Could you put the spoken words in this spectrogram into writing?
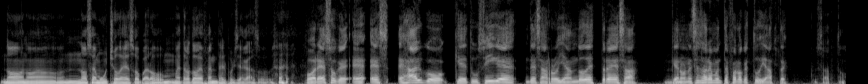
no, no, no sé mucho de eso, pero me trato de defender por si acaso. Por eso que es, es, es algo que tú sigues desarrollando destreza, que no necesariamente fue lo que estudiaste, Exacto.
